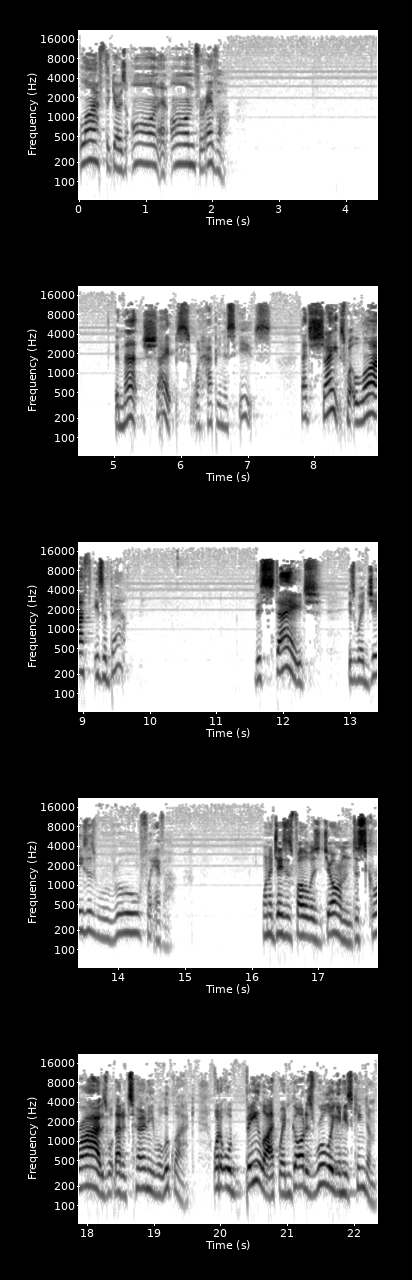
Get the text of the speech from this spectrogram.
Life that goes on and on forever. Then that shapes what happiness is. That shapes what life is about. This stage is where Jesus will rule forever. One of Jesus' followers, John, describes what that eternity will look like, what it will be like when God is ruling in his kingdom.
